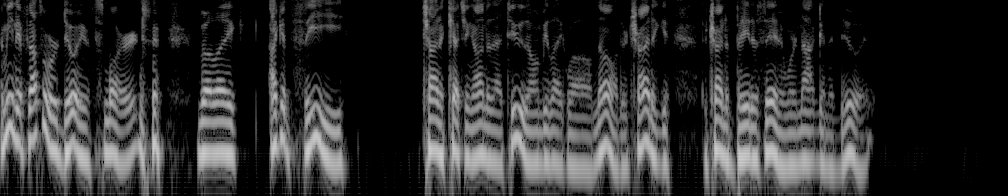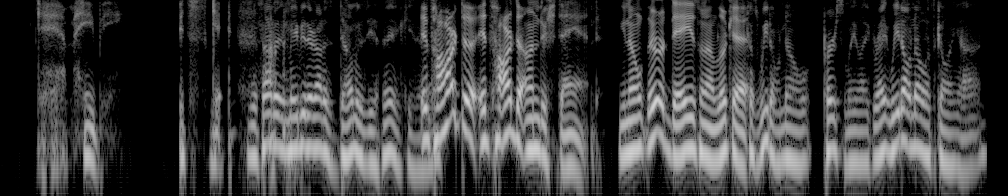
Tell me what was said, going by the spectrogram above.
I mean, if that's what we're doing, it's smart. but like, I could see China catching on to that too, though, and be like, "Well, no, they're trying to get, they're trying to bait us in, and we're not going to do it." yeah, maybe. It's sca- It's not. maybe they're not as dumb as you think. You know, it's hard to it's hard to understand. You know, there are days when I look at because we don't know personally. Like, right? We don't know what's going on.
